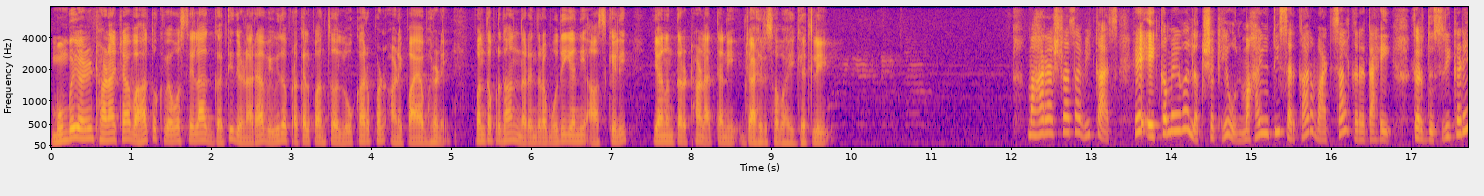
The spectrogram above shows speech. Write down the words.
मुंबई आणि ठाण्याच्या वाहतूक व्यवस्थेला गती देणाऱ्या विविध प्रकल्पांचं लोकार्पण आणि पायाभरणी पंतप्रधान नरेंद्र मोदी यांनी आज केली. यानंतर ठाण्यात त्यांनी जाहीर सभाही घेतली. महाराष्ट्राचा विकास हे एकमेव लक्ष घेऊन महायुती सरकार वाटचाल करत आहे. तर दुसरीकडे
